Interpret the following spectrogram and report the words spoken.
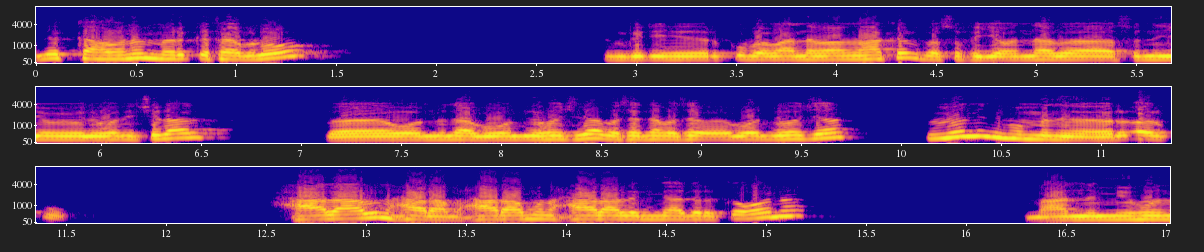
ልክ አሁንም እርቅ ተብሎ እንግዲህ እርቁ በማንባ መካከል በሱፍያውና በሱንየው ሊሆን ይችላል በወንዱና በወንዱ ሊሆን ይችላል በሰና በወንዱ ሊሆን ይችላል። ምን ይሁን ምን እርቁ ሐላሉን ሐራም ሐራሙን ሐላል የሚያደርግ ከሆነ ማንም ይሁን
